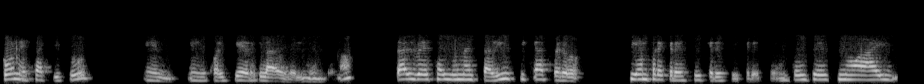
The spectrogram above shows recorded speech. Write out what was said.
con exactitud en, en cualquier lado del mundo, ¿no? Tal vez hay una estadística, pero siempre crece y crece y crece. Entonces no hay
